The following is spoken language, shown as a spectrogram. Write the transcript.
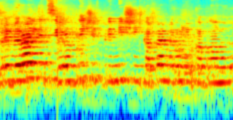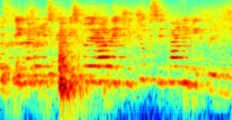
Прибиральниці виробничих приміщень КП Миронівка Благоустрій Миронівської міської ради Чучук Світлані Вікторівні.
